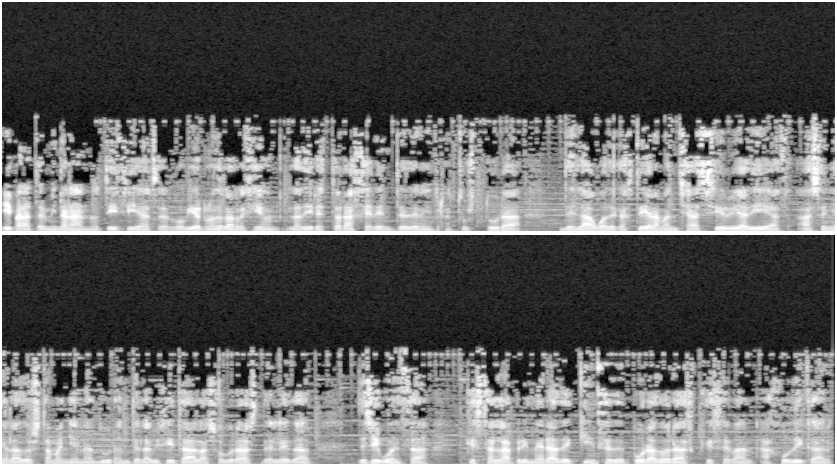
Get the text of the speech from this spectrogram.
Y para terminar las noticias del gobierno de la región, la directora gerente de la infraestructura del agua de Castilla-La Mancha, Silvia Díaz, ha señalado esta mañana durante la visita a las obras del EDAR de Sigüenza que esta es la primera de 15 depuradoras que se van a adjudicar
